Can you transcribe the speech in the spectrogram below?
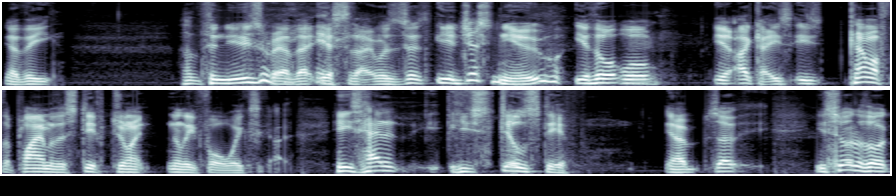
you know the the news around that yesterday was just you just knew. You thought, well, yeah, okay, he's, he's come off the plane with a stiff joint nearly four weeks ago. He's had it. He's still stiff. You know, so you sort of thought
